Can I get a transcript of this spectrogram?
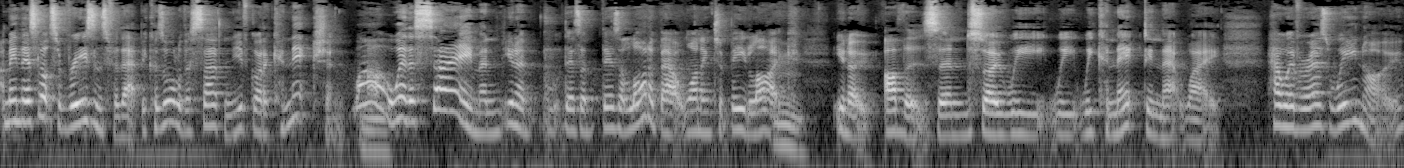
I mean, there's lots of reasons for that because all of a sudden you've got a connection. Wow, mm. we're the same, and you know, there's a there's a lot about wanting to be like mm you know others and so we we we connect in that way however as we know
